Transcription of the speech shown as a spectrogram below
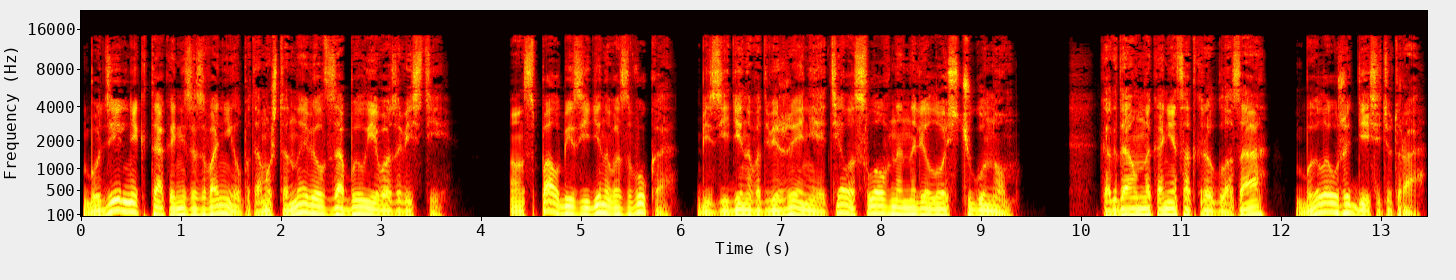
Будильник так и не зазвонил, потому что Невил забыл его завести. Он спал без единого звука, без единого движения, тело словно налилось чугуном. Когда он, наконец, открыл глаза, было уже десять утра.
